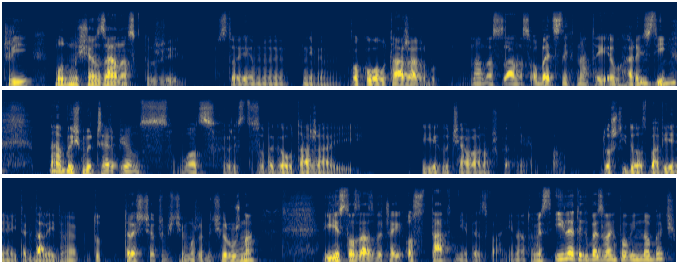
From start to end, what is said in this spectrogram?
Czyli módlmy się za nas, którzy stoimy, nie wiem, wokół ołtarza, albo na nas, za nas obecnych na tej Eucharystii, abyśmy czerpiąc moc Chrystusowego ołtarza i, i Jego ciała, na przykład, nie wiem, tam doszli do zbawienia i tak dalej. To, to treść oczywiście może być różna. I jest to zazwyczaj ostatnie wezwanie. Natomiast ile tych wezwań powinno być?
